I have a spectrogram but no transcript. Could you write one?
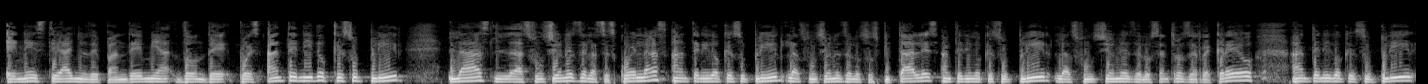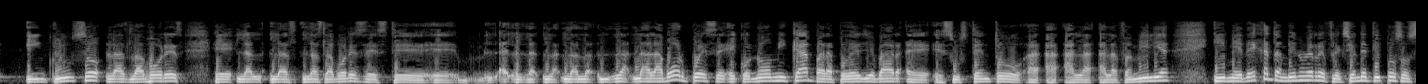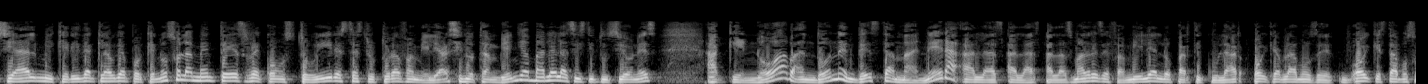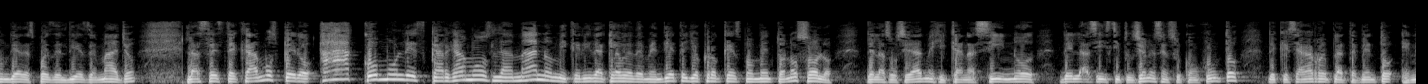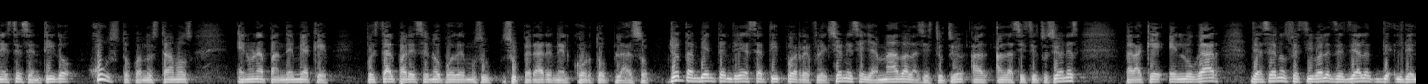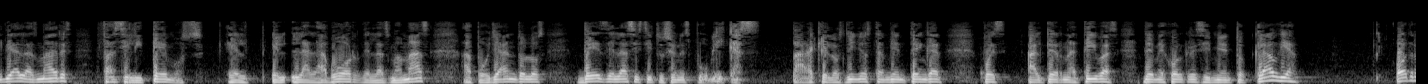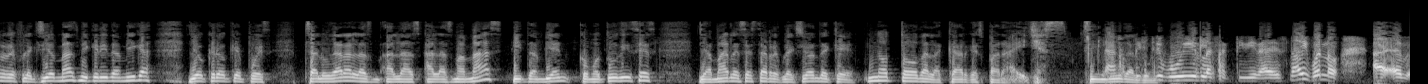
en este año de pandemia donde pues han tenido que suplir las las funciones de las escuelas, han tenido que suplir las funciones de los hospitales, han tenido que suplir las funciones de los centros de recreo, han tenido que suplir incluso las labores eh, la, las, labores este eh, la, la, la, labor pues económica para poder llevar eh, sustento a, a, a, la, familia. Y me deja también una reflexión de tipo social mi querida Claudia porque no solamente es reconstruir esta estructura familiar sino también llamarle a las instituciones a que no abandonen de esta manera a las a las a las madres de familia en lo particular hoy que hablamos de hoy que estamos un día después del 10 de mayo las festejamos, pero ah, cómo les cargamos la mano, mi querida Claudia de Mendiete. Yo creo que es momento no solo de la sociedad mexicana, sino de las instituciones en su conjunto, de que se haga replanteamiento en este sentido, justo cuando estamos en una pandemia que pues tal parece no podemos superar en el corto plazo. Yo también tendría ese tipo de reflexión, ese llamado a las, a, a las instituciones para que en lugar de hacernos festivales del día, del Día de las Madres, facilitemos la labor de las mamás apoyándolos desde las instituciones públicas para que los niños también tengan pues alternativas de mejor crecimiento. Claudia, otra reflexión más, mi querida amiga. Yo creo que pues saludar a las, a las, a las mamás y también, como tú dices, llamarles a esta reflexión de que no toda la carga es para ellas. Sin duda alguna. distribuir las actividades, ¿no? Y bueno,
